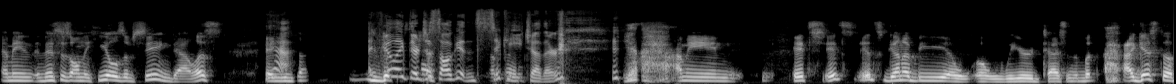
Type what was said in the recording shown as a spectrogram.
I mean, and this is on the heels of seeing Dallas, and Yeah. you've got. I feel like they're just all getting sick of each other. yeah i mean it's it's it's gonna be a, a weird test but i guess the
